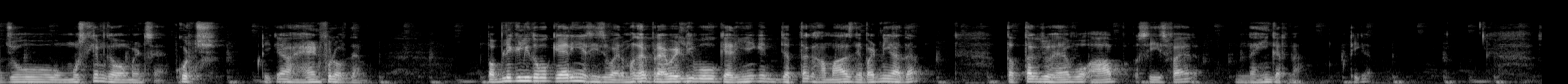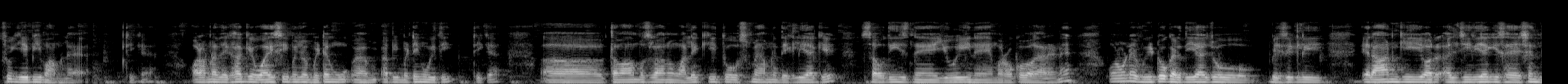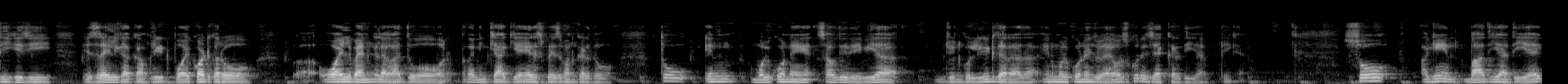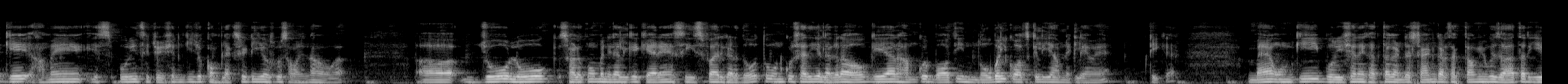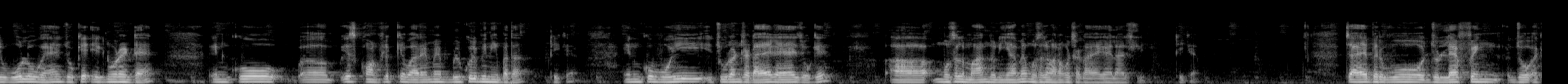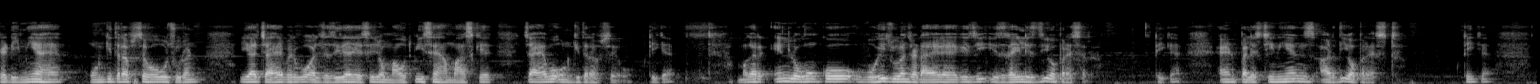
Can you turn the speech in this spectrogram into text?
जो मुस्लिम गवर्नमेंट्स हैं कुछ ठीक है हैंडफुल ऑफ़ देम पब्लिकली तो वो कह रही हैं सीज फायर मगर प्राइवेटली वो कह रही हैं कि जब तक हमास निपट नहीं आता तब तक जो है वो आप सीज़ फायर नहीं करना, ठीक है? तो ये भी मामला है, ठीक है? और हमने देखा कि ओ में जो मीटिंग अभी मीटिंग हुई थी, ठीक है? तमाम मुसलमान ममालिक की तो उसमें हमने देख लिया कि सऊदीज़ ने यू ने मोरक्को वगैरह ने, उन्होंने वीटो कर दिया जो बेसिकली ईरान की और अल्जीरिया की सजेशन थी कि जी इसराइल का कंप्लीट बॉयकॉट करो ऑयल बैन लगा दो और पता नहीं क्या किया एयर स्पेस बंद कर दो। तो इन मुल्कों ने सऊदी अरेबिया जो इनको लीड कर रहा था इन मुल्कों ने जो है उसको रिजेक्ट कर दिया ठीक है? सो so, अगेन बात ये आती है कि हमें इस पूरी सिचुएशन की जो कॉम्प्लेक्सिटी है उसको समझना होगा। जो लोग सड़कों पर निकल के कह रहे हैं सीज फायर कर दो तो उनको शायद ये लग रहा हो कि यार हमको बहुत ही नोबल कॉज के लिए हम निकले हुए हैं ठीक है? मैं उनकी पोजीशन एक हद तक अंडरस्टैंड कर सकता हूँ क्योंकि ज़्यादातर ये वो लोग हैं जो कि इग्नोरेंट हैं। इनको इस कॉन्फ्लिक्ट के बारे में बिल्कुल भी नहीं पता ठीक है? इनको वही चूरन चढ़ाया गया है जो कि मुसलमान दुनिया में मुसलमानों को चढ़ाया गया लार्जली ठीक है। चाहे फिर वो जो लेफ़्ट विंग जो एकेडमिया है, उनकी तरफ़ से हो वो चूरन, या चाहे फिर वो अलजजीरा जैसे जो माउथ पीस है हमास के, चाहे वो उनकी तरफ़ से हो, ठीक है। मगर इन लोगों को वही चूरन चढ़ाया गया है कि जी इसराइल इज़ दी ऑपरेसर ठीक है and Palestinians are the oppressed ठीक है।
